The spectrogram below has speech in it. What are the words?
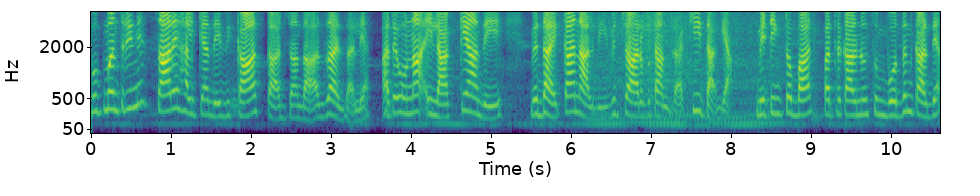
ਮੁੱਖ ਮੰਤਰੀ ਨੇ ਸਾਰੇ ਹਲਕਿਆਂ ਦੇ ਵਿਕਾਸ ਕਾਰਜਾਂ ਦਾ ਜਾਇਜ਼ਾ ਲਿਆ ਅਤੇ ਉਹਨਾਂ ਇਲਾਕਿਆਂ ਦੇ ਵਿਧਾਇਕਾਂ ਨਾਲ ਵੀ ਵਿਚਾਰ ਵਟਾਂਦਰਾ ਕੀਤਾ ਗਿਆ। ਮੀਟਿੰਗ ਤੋਂ ਬਾਅਦ ਪੱਤਰਕਾਰਾਂ ਨੂੰ ਸੰਬੋਧਨ ਕਰਦਿਆਂ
